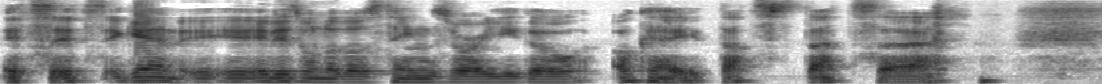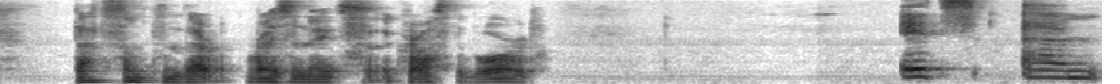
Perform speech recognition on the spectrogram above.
it's it's again it, it is one of those things where you go, okay, that's that's uh, that's something that resonates across the board. It's um,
